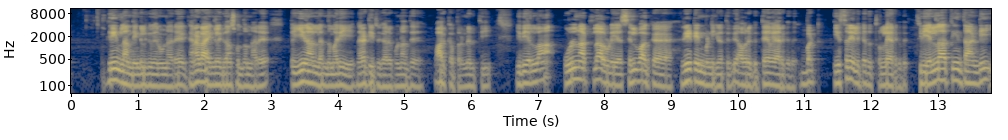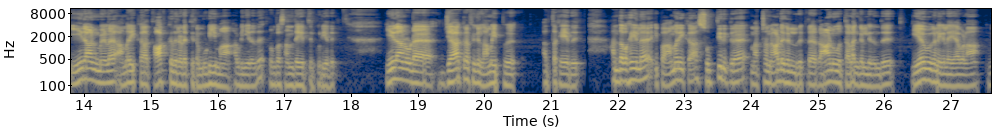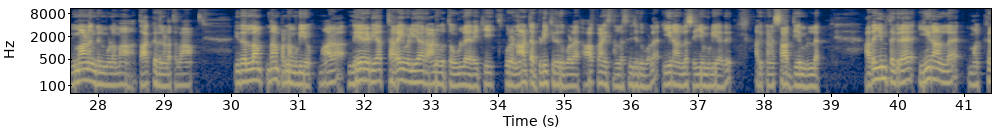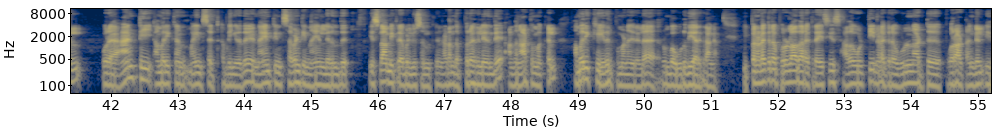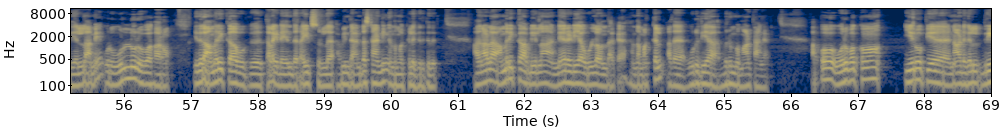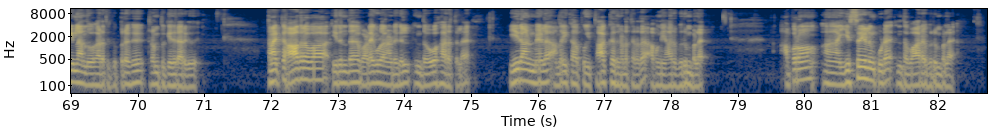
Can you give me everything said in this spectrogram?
கிரீன்லாந்து எங்களுக்கு வேணும்னாரு கனடா எங்களுக்கு தான் சொந்தம்னாரு. இப்போ ஈனாலில் இந்த மாதிரி மிரட்டிட்டு இருக்காரு கொண்டாந்து வார்க்கப்பரை நிறுத்தி. இது எல்லாம் உள்நாட்டில் அவருடைய செல்வாக்கை ரீட்டைன் பண்ணிக்கிறதுக்கு அவருக்கு தேவையாக இருக்குது. பட் இஸ்ரேலுக்கு அது தொல்லையாக இருக்குது. இது எல்லாத்தையும் தாண்டி ஈரான் மேலே அமெரிக்கா தாக்குதல் நடத்திட முடியுமா அப்படிங்கிறது ரொம்ப சந்தேகத்திற்குரியது. ஈரானோட ஜியாகிரபிகள் அமைப்பு அத்தகையது. அந்த வகையில் இப்போ அமெரிக்கா சுற்றி இருக்கிற மற்ற நாடுகளில் இருக்கிற இராணுவ தளங்கள்லேருந்து ஏவுகணைகளை ஏவலாம் விமானங்கள் மூலமாக தாக்குதல் நடத்தலாம் இதெல்லாம் தான் பண்ண முடியும். மாறா நேரடியாக தரை வழியாக இராணுவத்தை உள்ள இறக்கி ஒரு நாட்டை பிடிக்கிறது போல் ஆப்கானிஸ்தானில் செஞ்சது போல் ஈரானில் செய்ய முடியாது. அதுக்கான சாத்தியம் இல்லை. அதையும் தவிர ஈரானில் மக்கள் ஒரு ஆன்டி அமெரிக்கன் மைண்ட் செட் அப்படிங்கிறது நைன்டீன் செவன்ட்டி நைன்லேருந்து இஸ்லாமிக் ரெவல்யூஷனுக்கு நடந்த பிறகுலேருந்தே அந்த நாட்டு மக்கள் அமெரிக்க எதிர்ப்பு மனநிலையில் ரொம்ப உறுதியாக இருக்கிறாங்க. இப்போ நடக்கிற பொருளாதார கிரைசிஸ் அதை ஒட்டி நடக்கிற உள்நாட்டு போராட்டங்கள் இது எல்லாமே ஒரு உள்ளூர் விவகாரம். இதில் அமெரிக்காவுக்கு தலையிட எந்த ரைட்ஸும் இல்லை அப்படின்ற அண்டர்ஸ்டாண்டிங் அந்த மக்களுக்கு இருக்குது. அதனால் அமெரிக்கா அப்படிலாம் நேரடியாக உள்ளே வந்தாக்க அந்த மக்கள் அதை உறுதியாக விரும்ப மாட்டாங்க. அப்போது ஒரு பக்கம் யூரோப்பிய நாடுகள் கிரீன்லாந்து விவகாரத்துக்கு பிறகு ட்ரம்ப்புக்கு எதிராக இருக்குது. தனக்கு ஆதரவாக இருந்த வளைகுடா நாடுகள் இந்த விவகாரத்தில் ஈரான் மேலே அமெரிக்கா போய் தாக்குதல் நடத்துகிறத அவங்க யாரும் விரும்பலை. அப்புறம் இஸ்ரேலும் கூட இந்த வார விரும்பலை.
